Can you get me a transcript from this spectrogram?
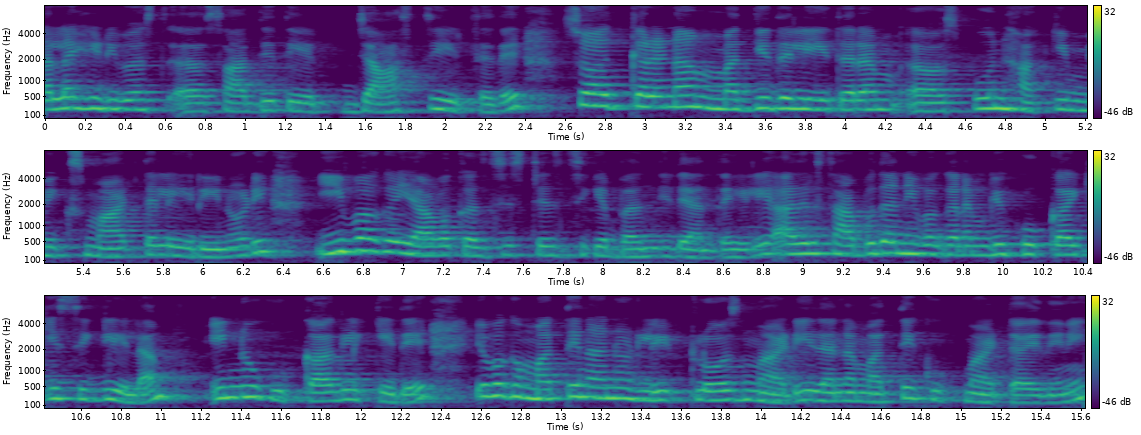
ತಲೆ ಹಿಡಿಯುವ ಸಾಧ್ಯತೆ ಜಾಸ್ತಿ ಇರ್ತದೆ. ಸೊ ಅದ ಕಾರಣ ಮಧ್ಯದಲ್ಲಿ ಈ ಥರ ಸ್ಪೂನ್ ಹಾಕಿ ಮಿಕ್ಸ್ ಮಾಡ್ತಲೇ ಇರಿ. ನೋಡಿ, ಇವಾಗ ಯಾವ ಕನ್ಸಿಸ್ಟೆನ್ಸಿಗೆ ಬಂದಿದೆ ಅಂತ ಹೇಳಿ, ಆದರೆ ಸಾಬುದಾನ ಇವಾಗ ನಮಗೆ ಕುಕ್ಕಾಗಿ ಸಿಗಲಿಲ್ಲ. ಇನ್ನೂ ಕುಕ್ ಆಗಲಿಕ್ಕಿದೆ. ಇವಾಗ ಮತ್ತೆ ನಾನು ಲಿಡ್ ಕ್ಲೋಸ್ ಮಾಡಿ, ಇದನ್ನು ಮತ್ತೆ ಕುಕ್ ಮಾಡ್ತಾ ಇದ್ದೀನಿ.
